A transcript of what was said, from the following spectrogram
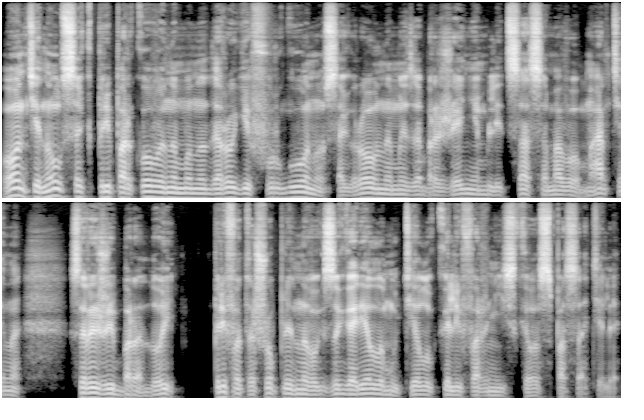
Он тянулся к припаркованному на дороге фургону с огромным изображением лица самого Мартина с рыжей бородой, прифотошопленного к загорелому телу калифорнийского спасателя.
